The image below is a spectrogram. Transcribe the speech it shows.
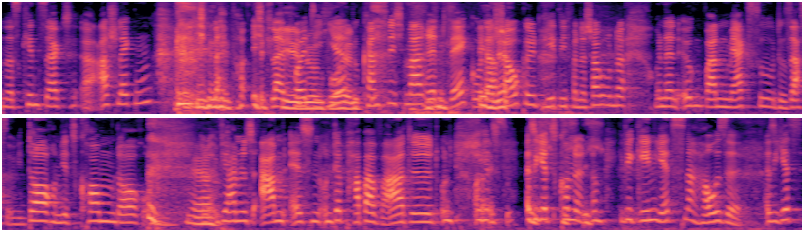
Und das Kind sagt, äh, Arschlecken, ich bleib, ich Ich bleib gehe heute hier, hin. du kannst mich mal, rennt weg oder Ja. schaukelt, geht nicht von der Schaukel runter. Und dann irgendwann merkst du, du sagst irgendwie, doch, und jetzt komm doch. Und, Ja. und wir haben das Abendessen und der Papa wartet. Und oh, jetzt, also Ich- jetzt komm, ich- dann, wir gehen jetzt nach Hause. Also jetzt,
